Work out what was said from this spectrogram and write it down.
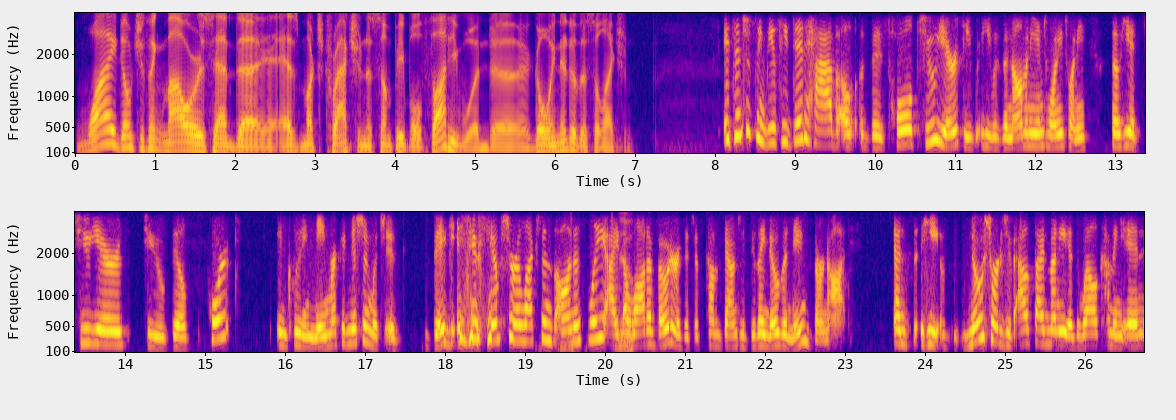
why don't you think Mowers had uh, as much traction as some people thought he would uh, going into this election? It's interesting because he did have a, this whole two years. He he was the nominee in 2020, so he had two years to build support, including name recognition, which is big in New Hampshire elections. Honestly, I, a lot of voters. It just comes down to do they know the names or not. And he no shortage of outside money as well coming in.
